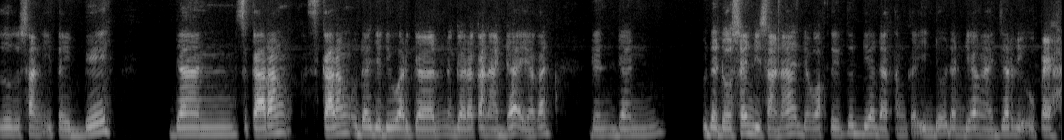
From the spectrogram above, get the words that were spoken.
lulusan ITB dan sekarang sekarang udah jadi warga negara Kanada ya kan? Dan dan udah dosen di sana dan waktu itu dia datang ke Indo dan dia ngajar di UPH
